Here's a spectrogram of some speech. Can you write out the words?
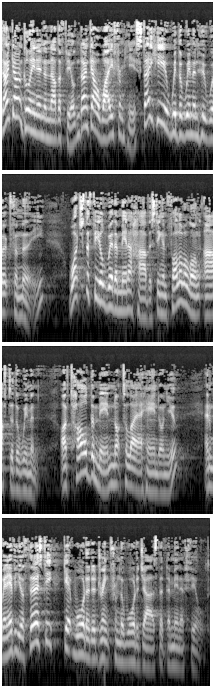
Don't go and glean in another field and don't go away from here. Stay here with the women who work for me. Watch the field where the men are harvesting and follow along after the women. I've told the men not to lay a hand on you. And whenever you're thirsty, get water to drink from the water jars that the men have filled.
